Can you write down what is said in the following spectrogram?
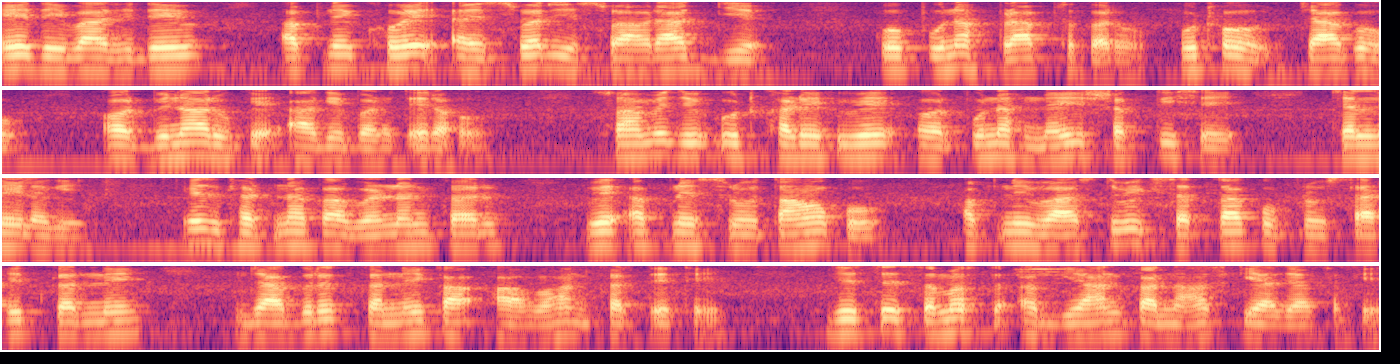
हे देवाधिदेव, अपने खोए ऐश्वर्य स्वराज्य को पुनः प्राप्त करो। उठो, जागो। और बिना रुके आगे बढ़ते रहो। स्वामी जी उठ खड़े हुए और पुनः नई शक्ति से चलने लगे। इस घटना का वर्णन कर वे अपने श्रोताओं को अपनी वास्तविक सत्ता को प्रोत्साहित करने, जागृत करने का आह्वान करते थे, जिससे समस्त अज्ञान का नाश किया जा सके।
